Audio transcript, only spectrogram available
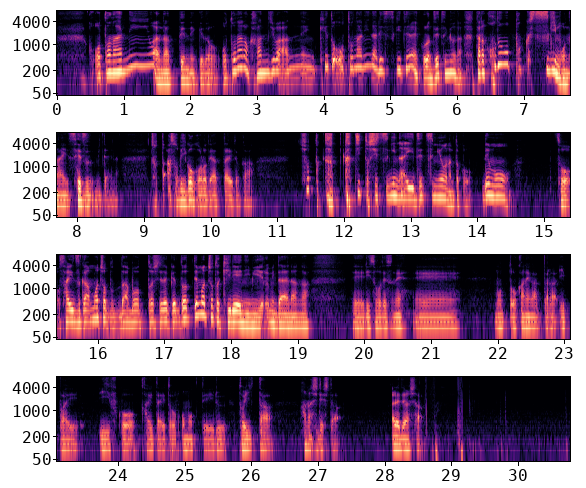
大人にはなってんねんけど、大人の感じはあんねんけど、大人になりすぎてない、この絶妙な。ただ子供っぽくすぎもない、せず、みたいな。ちょっと遊び心であったりとか、ちょっとカチッとしすぎない絶妙なとこ。でも、そう、サイズ感もちょっとダボっとしてるけど、でもちょっと綺麗に見えるみたいなのが、えー、理想ですね。えー、もっとお金があったらいっぱいいい服を買いたいと思っているといった話でした。ありがとうございました。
